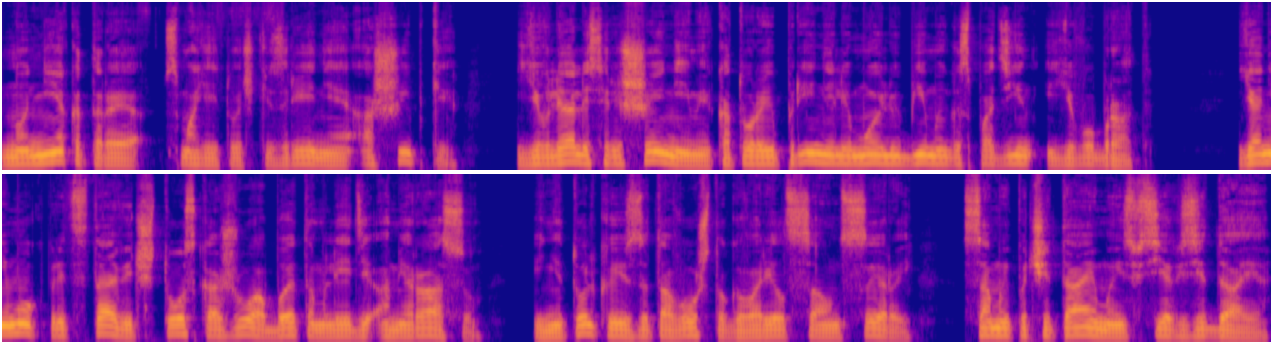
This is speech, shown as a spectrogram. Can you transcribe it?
Но некоторые, с моей точки зрения, ошибки являлись решениями, которые приняли мой любимый господин и его брат. Я не мог представить, что скажу об этом леди Амирасу, и не только из-за того, что говорил с Саунсерой, самой почитаемой из всех Зидая,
